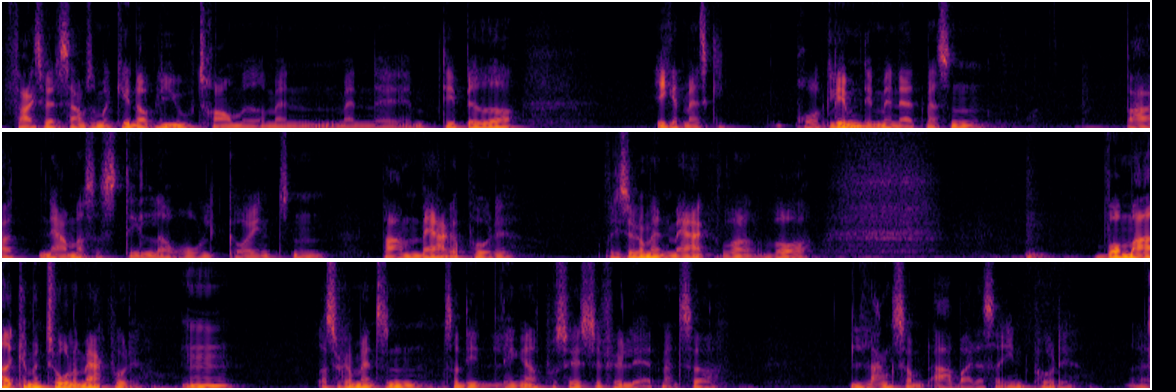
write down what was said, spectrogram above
faktisk være det samme som at genopleve traumet, og man, man, øh, det er bedre, ikke at man skal prøve at glemme det, men at man sådan bare nærmer sig stille og roligt, går ind, sådan bare mærker på det, fordi så kan man mærke, hvor, hvor, hvor meget kan man tåle at mærke på det. mm, Og så kan man sådan, så det er en længere proces selvfølgelig, at man så langsomt arbejder sig ind på det. Øh,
